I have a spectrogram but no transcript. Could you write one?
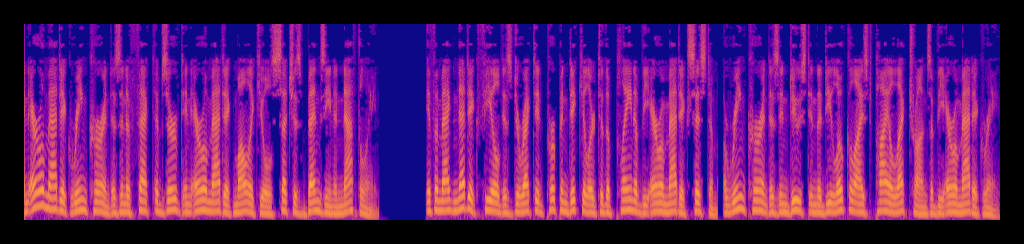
An aromatic ring current is an effect observed in aromatic molecules such as benzene and naphthalene. If a magnetic field is directed perpendicular to the plane of the aromatic system, a ring current is induced in the delocalized pi electrons of the aromatic ring.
